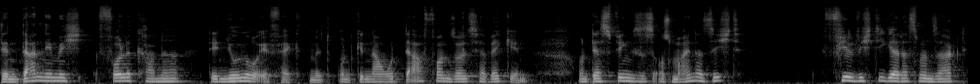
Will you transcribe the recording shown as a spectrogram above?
Denn dann nehme ich volle Kanne den Jojo-Effekt mit und genau davon soll es ja weggehen. Und deswegen ist es aus meiner Sicht viel wichtiger, dass man sagt,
